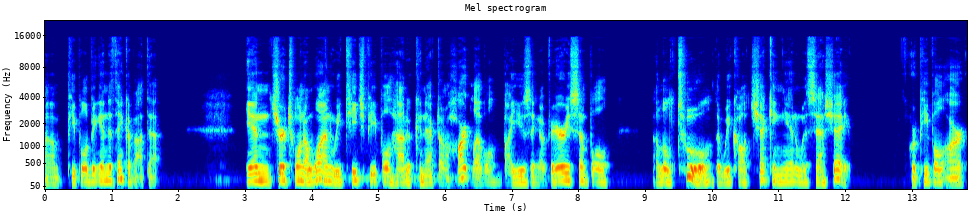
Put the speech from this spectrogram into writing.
um, people will begin to think about that. In Church 101, we teach people how to connect on a heart level by using a very simple a little tool that we call checking in with SASHET, where people are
